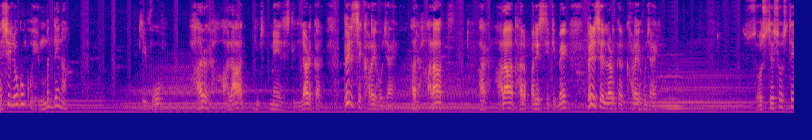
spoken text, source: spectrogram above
ऐसे लोगों को हिम्मत देना कि वो हर हालात में लड़कर फिर से खड़े हो जाएँ, हर हालात हर हालात, हर परिस्थिति में फिर से लड़कर खड़े हो जाएँ सोचते सोचते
